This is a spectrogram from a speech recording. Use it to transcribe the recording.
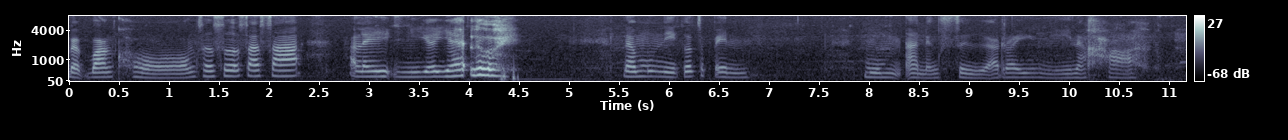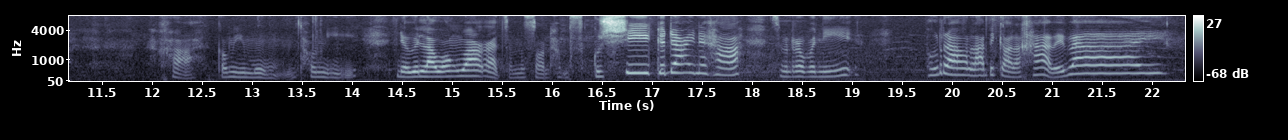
แบบวางของเซอะเซอะซาซาอะไรอย่างนี้เยอะแยะเลย แล้วมุมนี้ก็จะเป็น อ่านหนังสืออะไรอย่างนี้นะคะค่ะ ก็มีมุมเท่านี้ เดี๋ยวเวลาว่างๆอาจจะมาสอนทำสกุชชี่ก็ได้นะคะสำหรับวันนี้ พวกเราลาไปก่อนละค่ะ บ๊ายบาย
